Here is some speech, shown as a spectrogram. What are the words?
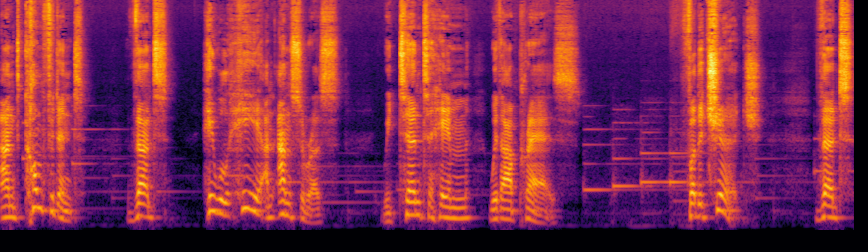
and confident that He will hear and answer us, we turn to Him with our prayers. For the church, that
